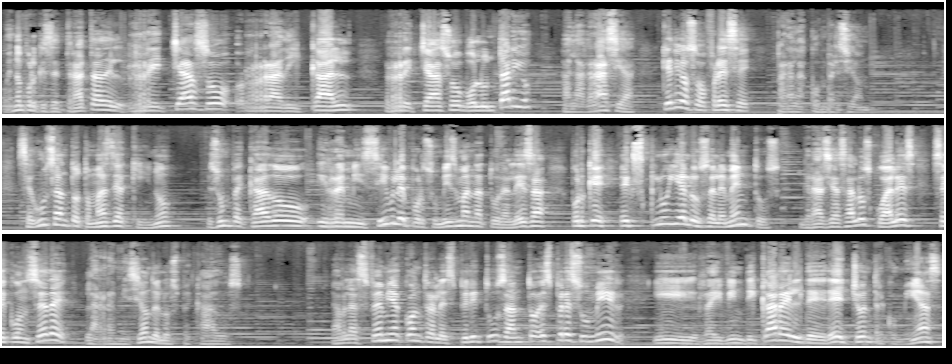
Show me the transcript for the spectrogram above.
Bueno, porque se trata del rechazo radical, rechazo voluntario a la gracia que Dios ofrece para la conversión. Según Santo Tomás de Aquino, es un pecado irremisible por su misma naturaleza porque excluye los elementos gracias a los cuales se concede la remisión de los pecados. La blasfemia contra el Espíritu Santo es presumir y reivindicar el derecho, entre comillas,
